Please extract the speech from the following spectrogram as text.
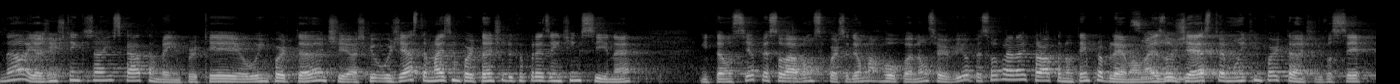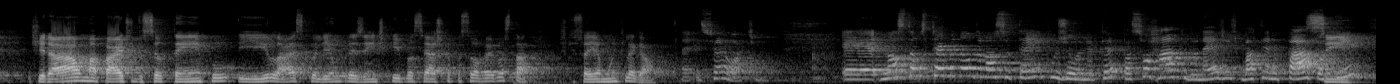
Não, e a gente tem que se arriscar também, porque o importante, acho que o gesto é mais importante do que o presente em si, né? Então, se a pessoa, vamos supor, você deu uma roupa, não serviu, a pessoa vai lá e troca, não tem problema. Sim. Mas o gesto é muito importante, de você tirar uma parte do seu tempo e ir lá escolher um presente que você acha que a pessoa vai gostar. Acho que isso aí é muito legal. É, isso é ótimo. É, nós estamos terminando o nosso tempo, Júnior. Até Passou rápido, né? A gente batendo papo Sim. aqui.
